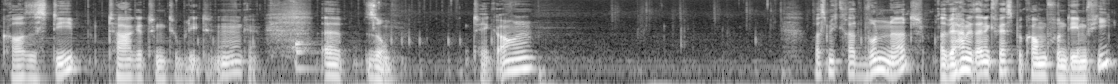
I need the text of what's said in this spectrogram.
Causes deep, targeting to bleed. Okay. Äh, so. Take all. Was mich gerade wundert, also wir haben jetzt eine Quest bekommen von dem Vieh.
